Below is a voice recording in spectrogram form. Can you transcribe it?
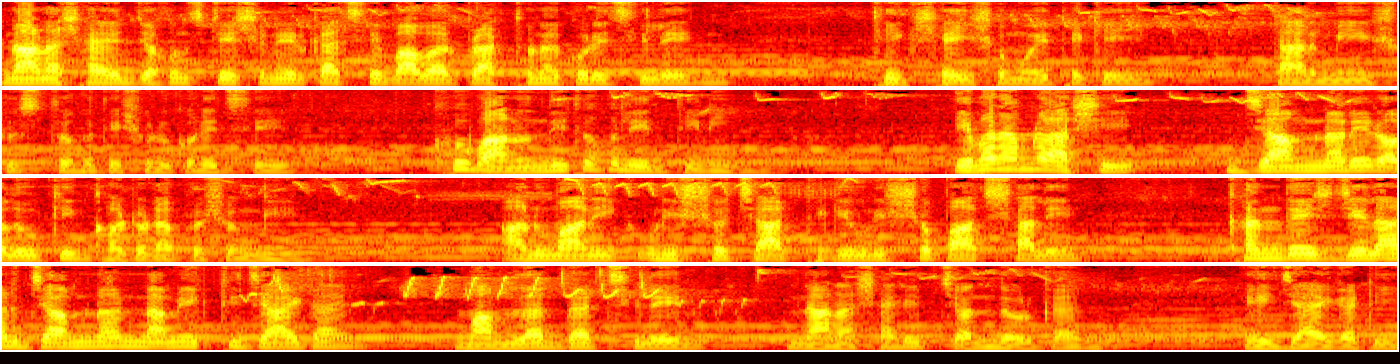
নানা সাহেব যখন স্টেশনের কাছে বাবার প্রার্থনা করেছিলেন, ঠিক সেই সময় থেকেই তার মেয়ে সুস্থ হতে শুরু করেছে। খুব আনন্দিত হলেন তিনি। এবার আমরা আসি জামনারের অলৌকিক ঘটনা প্রসঙ্গে। আনুমানিক উনিশশো চার থেকে উনিশশো পাঁচ সালে খানদেশ জেলার জামনার নামে একটি জায়গায় মামলাদ্দার ছিলেন নানা সাহেব চন্দরকার। এই জায়গাটি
